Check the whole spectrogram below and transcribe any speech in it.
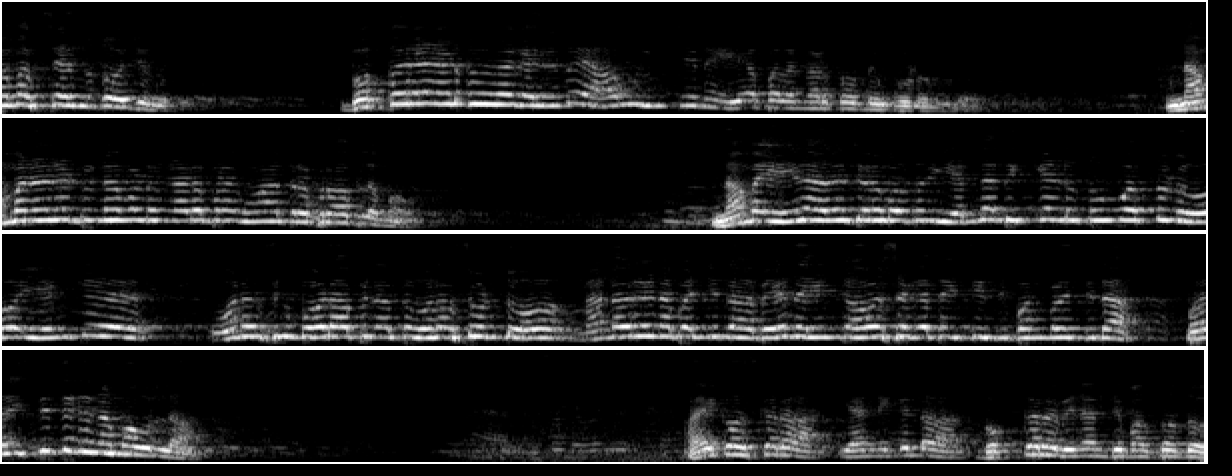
ಸಮಸ್ಯೆ ಎಂದು ತೋಜುನು. ಬೊಕ್ಕರೆ ನಡೆದಾಗ ಅವು ಇಂಚಿನ ಏಪಲ ನಡ್ತೊಂದು ಬಿಡುದು ನಮ್ಮ ನಡಟು ನಮ್ಮ ನಡಪನಾಗ ಮಾತ್ರ ಪ್ರಾಬ್ಲಮ್ ಅವು ನಮ್ಮ ಏನ ಆಲೋಚನೆ ಮಾಡ್ತಾರೆ ಎನ್ನ ದಿಕ್ಕೆಂಡು ತುಂಬತ್ತುಡು ಹೆಂಗ ಒನಸಿಗೆ ಬೋಡಾಪಿನ ಅಂತ ಒನಸುಂಡು ನನ್ನವರೇನ ಬಂಜಿದ ಬೇನ ಹಿಂಗ ಅವಶ್ಯಕತೆ ಇಚ್ಚಿ ಬಂದ್ಬಿಡ್ತಿದ ಪರಿಸ್ಥಿತಿ ನಮ್ಮ ಉಲ್ಲ ಅದಕ್ಕೋಸ್ಕರ ಎಣ್ಣಿಕೆಂಡ ಬೊಕ್ಕರ ವಿನಂತಿ ಮಲ್ತೊಂದು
